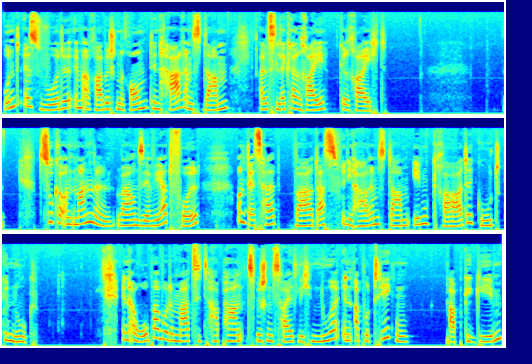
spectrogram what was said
und es wurde im arabischen Raum den Haremsdamen als Leckerei gereicht. Zucker und Mandeln waren sehr wertvoll und deshalb war das für die Haremsdamen eben gerade gut genug. In Europa wurde Marzipan zwischenzeitlich nur in Apotheken abgegeben,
